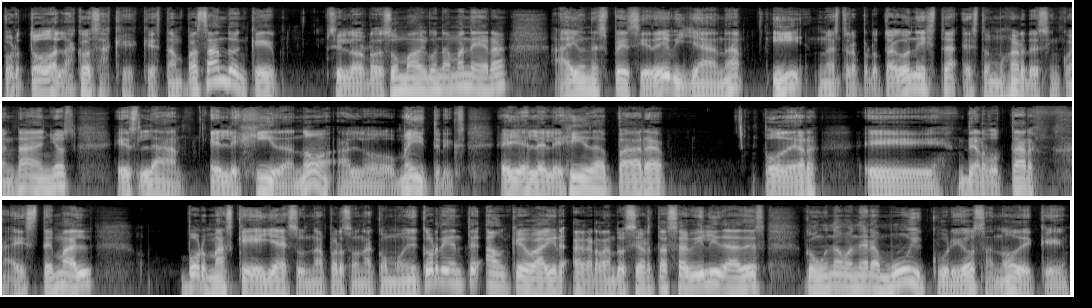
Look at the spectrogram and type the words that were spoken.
por todas las cosas que, están pasando, en que, si lo resumo de alguna manera, hay una especie de villana y nuestra protagonista, esta mujer de 50 años, es la elegida, ¿no? A lo Matrix. Ella es la elegida para poder eh, derrotar a este mal, por más que ella es una persona común y corriente, aunque va a ir agarrando ciertas habilidades con una manera muy curiosa, ¿no? De que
